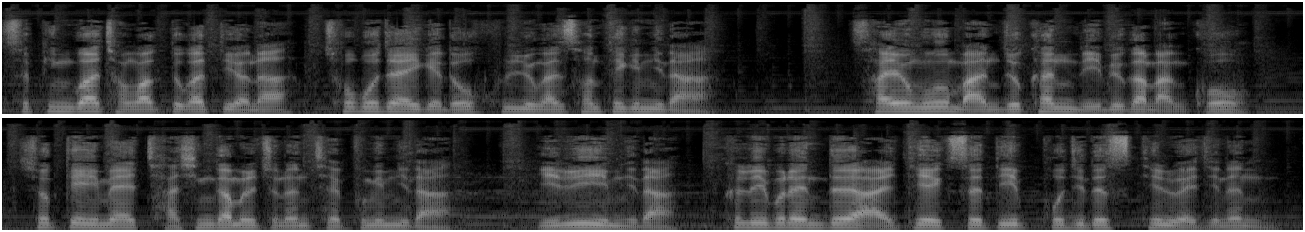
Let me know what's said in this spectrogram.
스핀과 정확도가 뛰어나 초보자에게도 훌륭한 선택입니다. 사용 후 만족한 리뷰가 많고 숏게임에 자신감을 주는 제품입니다. 1위입니다. 클리브랜드 RTX 딥 포지드 스틸 웨지는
